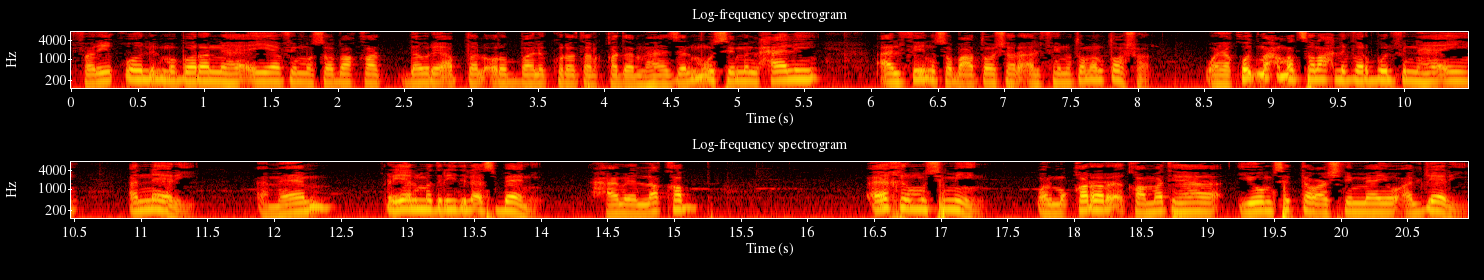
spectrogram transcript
فريقه للمباراة النهائية في مسابقة دوري أبطال أوروبا لكرة القدم هذا الموسم الحالي 2017-2018 ويقود محمد صلاح ليفربول في النهائي الناري أمام ريال مدريد الأسباني حامل اللقب آخر موسمين والمقرر إقامتها يوم 26 مايو الجاري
